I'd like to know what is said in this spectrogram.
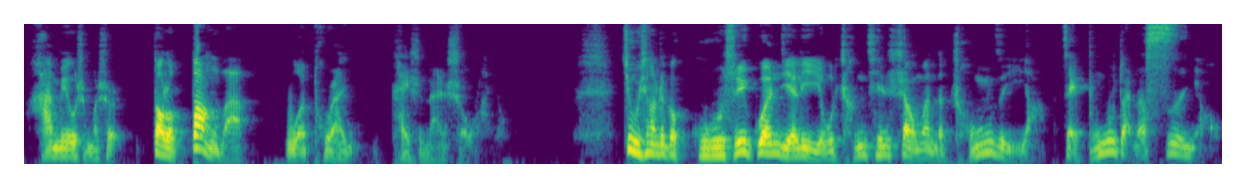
还没有什么事，到了傍晚，我突然开始难受了，就像这个骨髓关节里有成千上万的虫子一样，在不断的撕咬，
